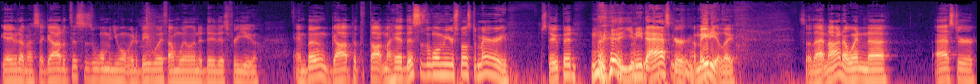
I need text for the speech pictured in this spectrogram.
gave it up. I said, God, if this is the woman you want me to be with, I'm willing to do this for you. And boom, God put the thought in my head: This is the woman you're supposed to marry. Stupid. you need to ask her immediately. So that night, I went and uh, asked her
